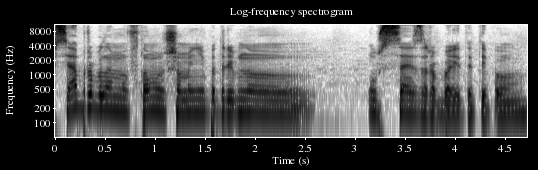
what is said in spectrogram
Вся проблема в тому, що мені потрібно усе зробити, типу.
